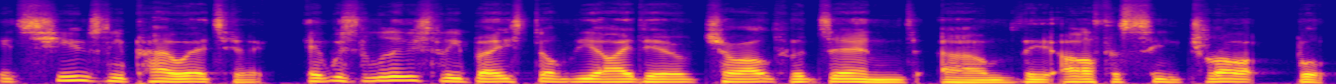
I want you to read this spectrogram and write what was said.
It's hugely poetic. It was loosely based on the idea of Childhood's End, um, the Arthur C. Clarke book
